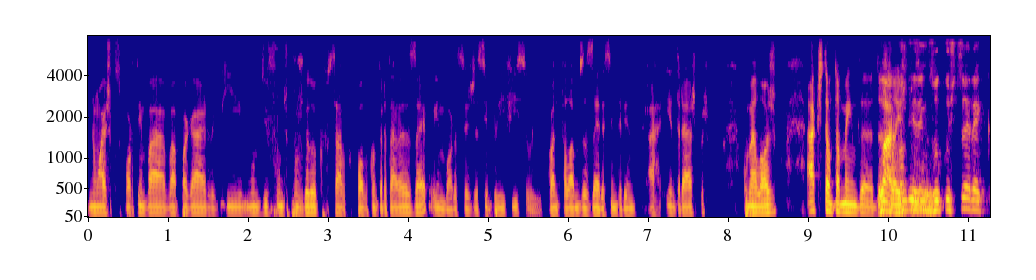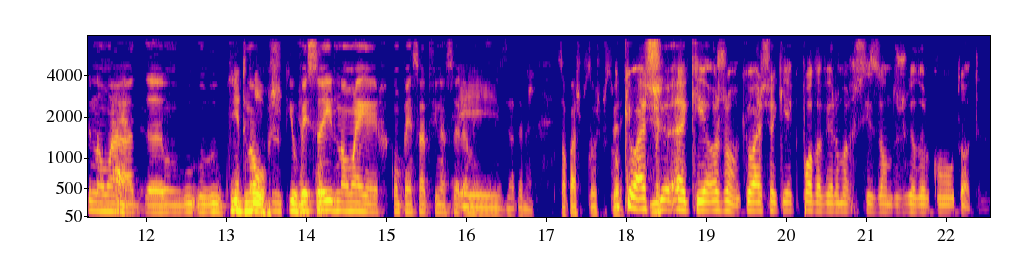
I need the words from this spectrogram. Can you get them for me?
não acho que o Sporting vá, vá pagar aqui mundos e fundos para um jogador que sabe que pode contratar a zero, embora seja sempre difícil, e quando falamos a zero é sempre entre, entre aspas, como é lógico. Há a questão também da, das claro, leis... Claro, do... o custo zero é que não há... É, o, o, clube não, clubes, que o vê sair não é recompensado financeiramente. É, exatamente. Só para as pessoas perceberem. O que eu acho mas... aqui, oh João, o que eu acho aqui é que pode haver uma rescisão do jogador com o Tottenham.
